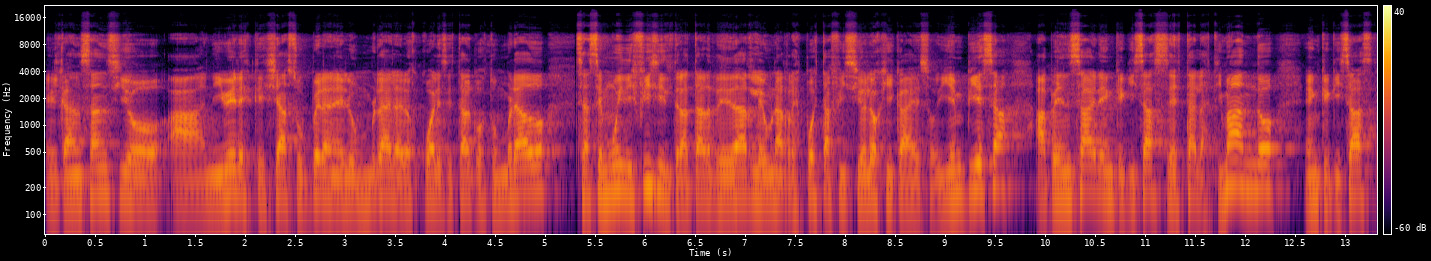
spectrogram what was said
el cansancio a niveles que ya superan el umbral a los cuales está acostumbrado, se hace muy difícil tratar de darle una respuesta fisiológica a eso. Y empieza a pensar en que quizás se está lastimando, en que quizás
